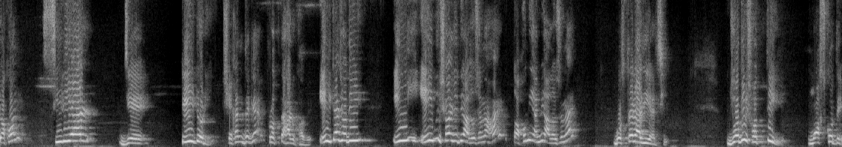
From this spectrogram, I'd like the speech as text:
যখন সিরিয়ার যে টেরিটরি সেখান থেকে প্রত্যাহার হবে। এইটা যদি, এই এই বিষয়ে যদি আলোচনা হয়, তখনই আমি আলোচনায় বসতে রাজি আছি। যদি সত্যি মস্কোতে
